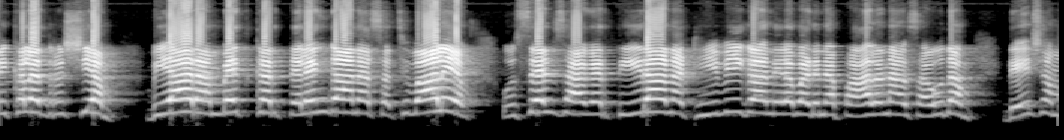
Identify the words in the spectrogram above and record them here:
వికల దృశ్యం. బిఆర్ అంబేద్కర్ తెలంగాణ సచివాలయం. హుస్సేన్ సాగర్ తీరాన టీవీగా నిలబడిన పాలనా సౌధం. దేశం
